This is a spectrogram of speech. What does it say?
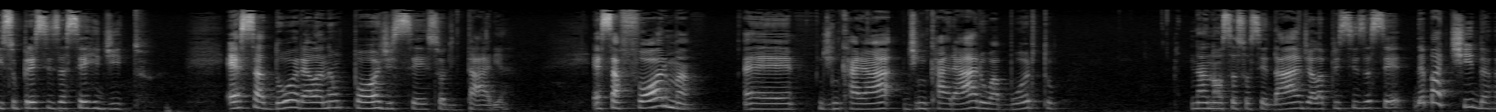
Isso precisa ser dito. Essa dor, ela não pode ser solitária. Essa forma é, de, encarar, de encarar o aborto na nossa sociedade, ela precisa ser debatida.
